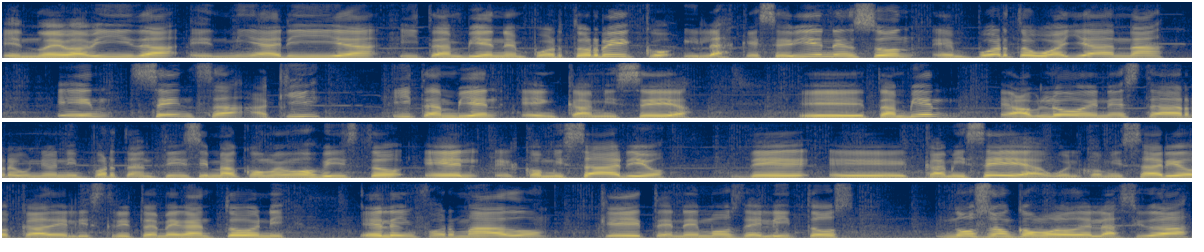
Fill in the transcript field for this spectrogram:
en Nueva Vida, en Miaría y también en Puerto Rico. Y las que se vienen son en Puerto Guayana, en Censa, aquí, y también en Camisea. Eh, también habló en esta reunión importantísima, como hemos visto, el, comisario de eh, Camisea o el comisario acá del distrito de Megantoni. Él ha informado que tenemos delitos, no son como lo de la ciudad,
